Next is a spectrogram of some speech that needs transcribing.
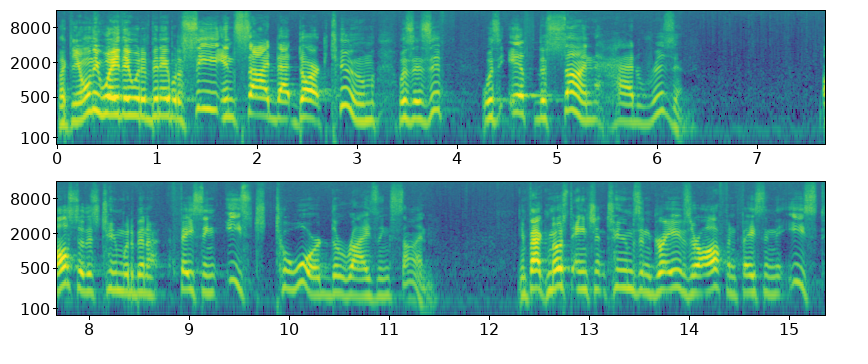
Like the only way they would have been able to see inside that dark tomb was as if was if the sun had risen. Also, this tomb would have been uh, facing east toward the rising sun. In fact, most ancient tombs and graves are often facing the east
